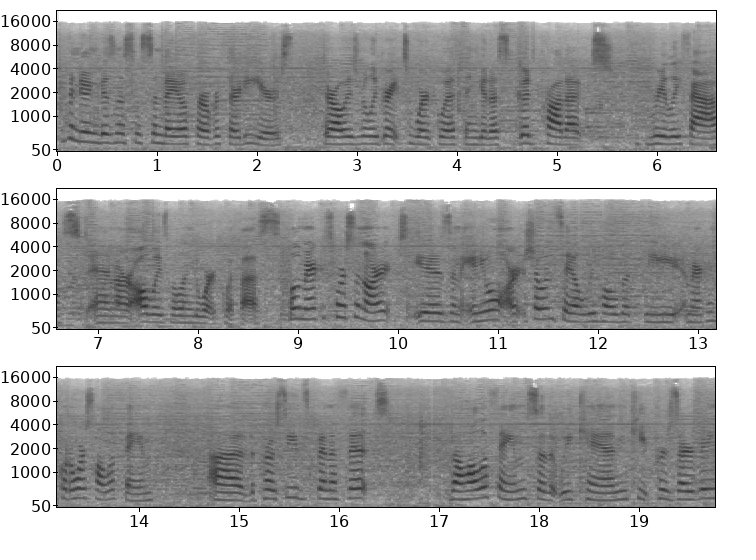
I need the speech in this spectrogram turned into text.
We've been doing business with Cenveo for over 30 years. They're always really great to work with and get us good product really fast and are always willing to work with us. Well, America's Horse in Art is an annual art show and sale we hold at the American Quarter Horse Hall of Fame. Uh, the proceeds benefit the Hall of Fame so that we can keep preserving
